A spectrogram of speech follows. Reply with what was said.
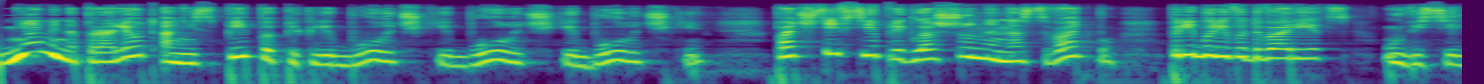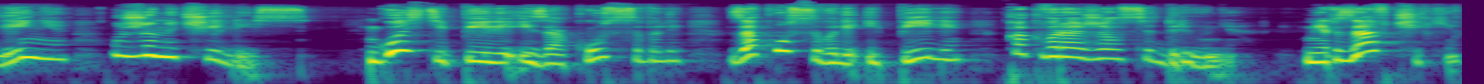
Днями напролет они с Пипа пекли булочки, булочки, булочки. Почти все приглашенные на свадьбу прибыли во дворец, увеселения уже начались. Гости пили и закусывали, закусывали и пили, как выражался Дрюня. Мерзавчики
